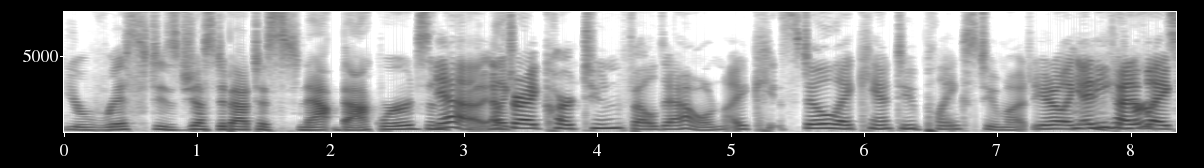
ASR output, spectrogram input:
your wrist is just about to snap backwards and Yeah, like, after I cartoon fell down, I still like can't do planks too much. You know, like any it kind of like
